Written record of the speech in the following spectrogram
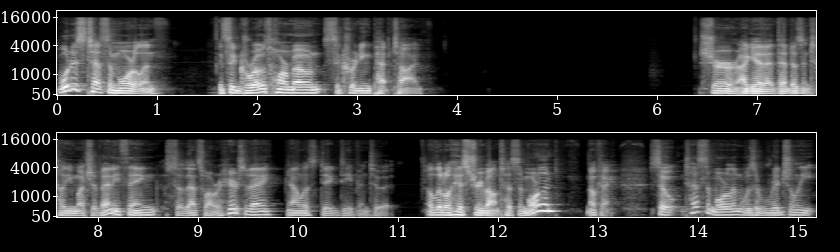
What is tesamorelin? It's a growth hormone secreting peptide. Sure, I get it. That doesn't tell you much of anything, so that's why we're here today. Now let's dig deep into it. A little history about tesamorelin. Okay, so tesamorelin was originally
